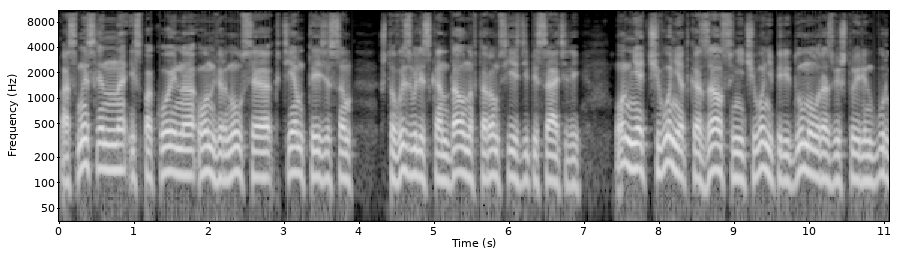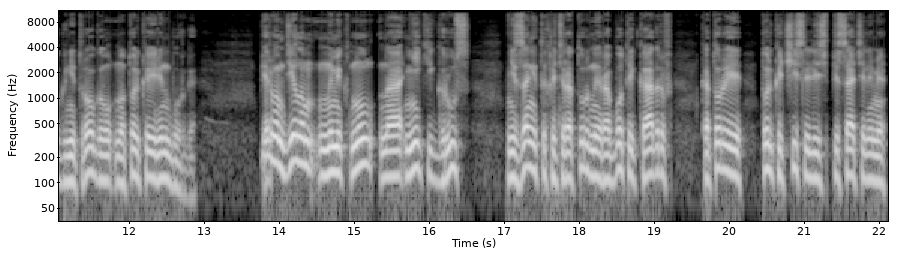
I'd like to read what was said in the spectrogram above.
Осмысленно и спокойно он вернулся к тем тезисам, что вызвали скандал на втором съезде писателей. Он ни от чего не отказался, ничего не передумал, разве что Оренбурга не трогал, но только Оренбурга. Первым делом намекнул на некий груз незанятых литературной работой кадров, которые только числились писателями.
